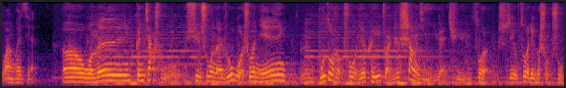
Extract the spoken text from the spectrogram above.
万块钱。呃，我们跟家属叙述呢，如果说您嗯不做手术，也可以转至上级医院去做这个做这个手术，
